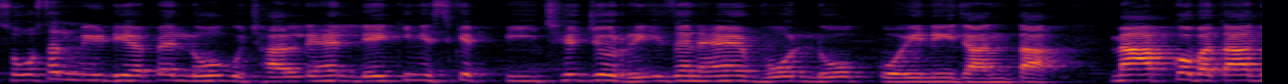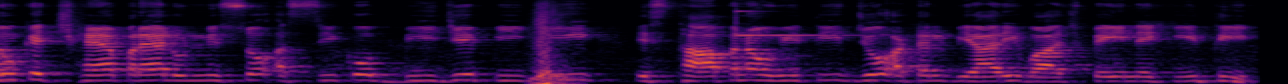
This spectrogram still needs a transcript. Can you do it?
सोशल मीडिया पे लोग उछाल रहे हैं, लेकिन इसके पीछे जो रीजन है, वो लोग कोई नहीं जानता। मैं आपको बता दूँ कि 6 अप्रैल 1980 को बीजेपी की स्थापना हुई थी, जो अटल बिहारी वाजपेयी ने की थी।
